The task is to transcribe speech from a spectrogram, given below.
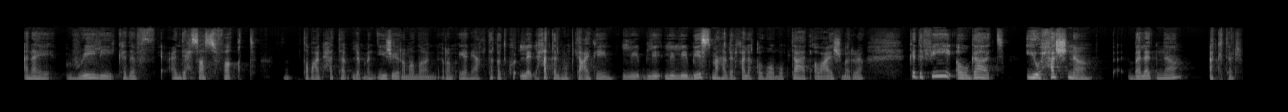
أنا ريلي really كذا عندي إحساس فقد. طبعا حتى لما يجي رمضان يعني أعتقد حتى المبتعثين اللي اللي بيسمع هذه الحلقة وهو مبتعث أو عايش برا كده في أوقات يوحشنا بلدنا أكثر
